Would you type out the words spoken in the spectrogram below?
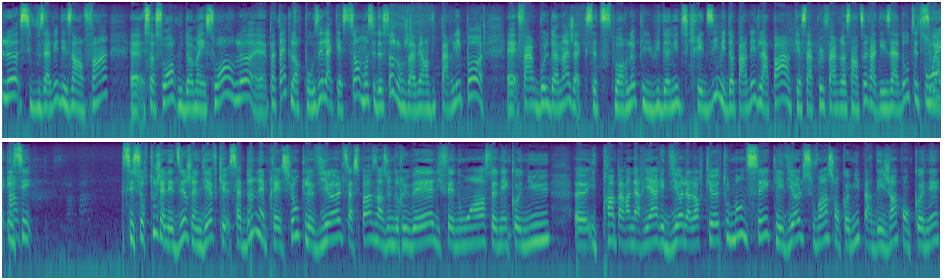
là, si vous avez des enfants ce soir ou demain soir, là, peut-être leur poser la question. Moi, c'est de ça dont j'avais envie de parler, pas euh, faire boule de neige avec cette histoire-là puis lui donner du crédit, mais de parler de la peur que ça peut faire ressentir à des ados. Tu, sais, tu ouais, et c'est c'est surtout, j'allais dire, Geneviève, que ça donne l'impression que le viol, ça se passe dans une ruelle, il fait noir, c'est un inconnu, euh, il te prend par en arrière, il te viole, alors que tout le monde sait que les viols souvent sont commis par des gens qu'on connaît.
